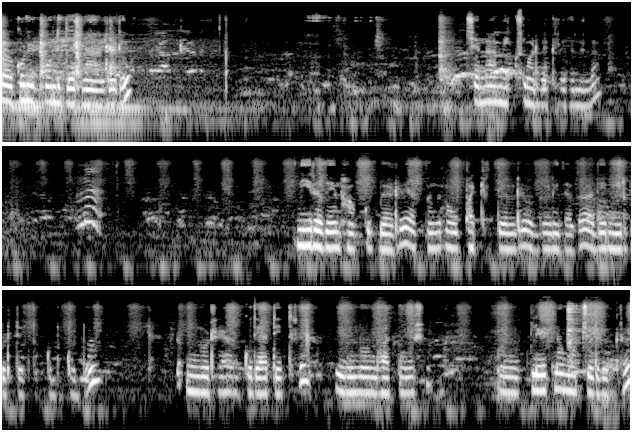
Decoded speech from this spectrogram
ತೊಳ್ಕೊಂಡು ಇಟ್ಕೊಂಡಿದ್ದೆ ರೀ ನಾನು ಆಲ್ರೆಡಿ ಚೆನ್ನಾಗಿ ಮಿಕ್ಸ್ ಮಾಡ್ಬೇಕು ಇದನ್ನೆಲ್ಲ. ನೀರು ಅದೇನು ಹಾಕೋದು ಬೇಡ್ರಿ ಯಾಕಂದ್ರೆ ನಾವು ಉಪ್ಪು ಹಾಕಿರ್ತೀವಲ್ಲ ಅಲ್ರಿ ಒಗ್ಗರಣೆದಾಗ, ಅದೇ ನೀರು ಬಿಡ್ತೈತೆ ಕುದ್ದು ಕುದ್ದು ನೋಡಿರಿ ಹಂಗೆ ಕುದಿಯಾತೈತೆ ರೀ ಇದನ್ನು ಒಂದು ಹತ್ತು ನಿಮಿಷ, ಒಂದು ಪ್ಲೇಟ್ನಾಗ ಮುಚ್ಚಿಡ್ಬೇಕು ರೀ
